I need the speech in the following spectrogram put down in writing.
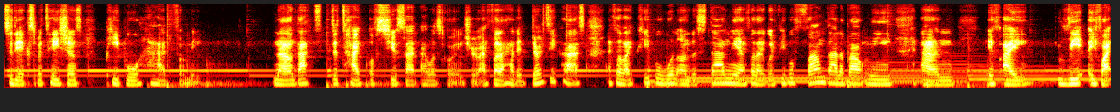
to the expectations people had for me. Now that's the type of suicide I was going through. I felt I had a dirty past. I felt like people wouldn't understand me. I felt like when people found out about me and if I re- if I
